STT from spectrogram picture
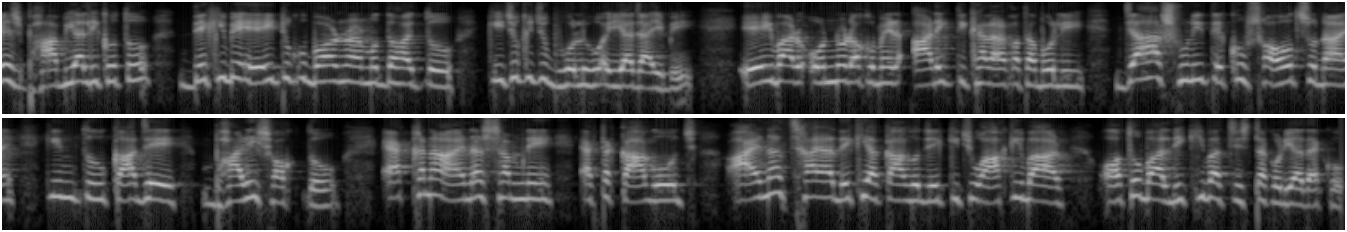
বেশ ভাবিয়া লিখত, দেখিবে এইটুকু বর্ণনার মধ্যে হয়তো কিছু কিছু ভুল হইয়া যাইবে। এইবার অন্য রকমের আরেকটি খেলার কথা বলি, যাহা শুনিতে খুব সহজ শোনায়, কিন্তু কাজে ভারী শক্ত। একখানা আয়নার সামনে একটা কাগজ, আয়নার ছায়া দেখিয়া কাগজে কিছু আঁকিবার অথবা লিখিবার চেষ্টা করিয়া দেখো।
